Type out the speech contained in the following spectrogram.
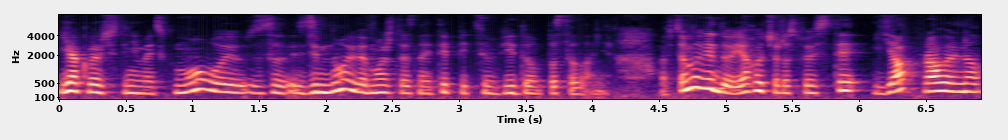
Як вивчити німецьку мову зі мною ви можете знайти під цим відео посилання. А в цьому відео я хочу розповісти, як правильно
